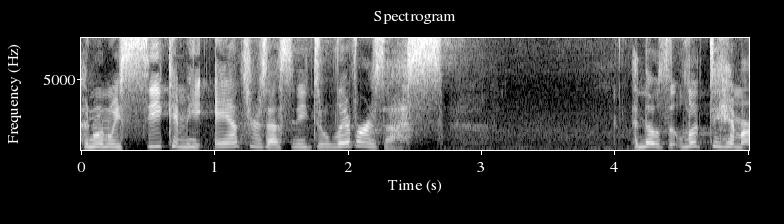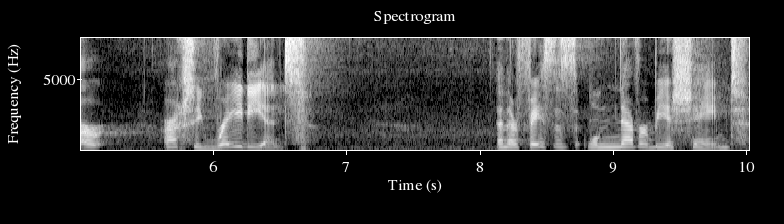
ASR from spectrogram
And when we seek him, he answers us and he delivers us. And those that look to him are, are actually radiant, and their faces will never be ashamed.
